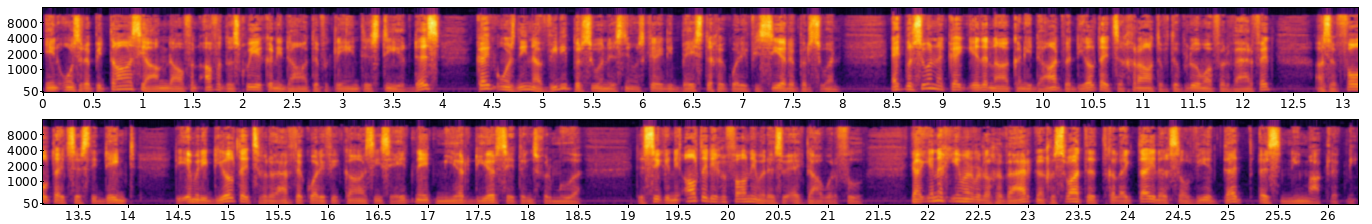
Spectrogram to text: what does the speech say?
en ons reputasie hang daarvan af dat ons goeie kandidaate vir kliënte stuur. Dus kyk ons nie na wie die persoon is nie, ons kry die beste gekwalifiseerde persoon. Ek persoonlik kyk eerder na 'n kandidaat wat deeltydse graad of diploma verwerf het as 'n voltydse student. Die een met die deeltydse verwerfde kwalifikasies het net meer deursettingsvermoë. Dis seker nie altyd die geval nie, maar dis hoe ek daaroor voel. Ja, enige iemand wat al gewerk en geswat het gelyktydig sal weet dit is nie maklik nie.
